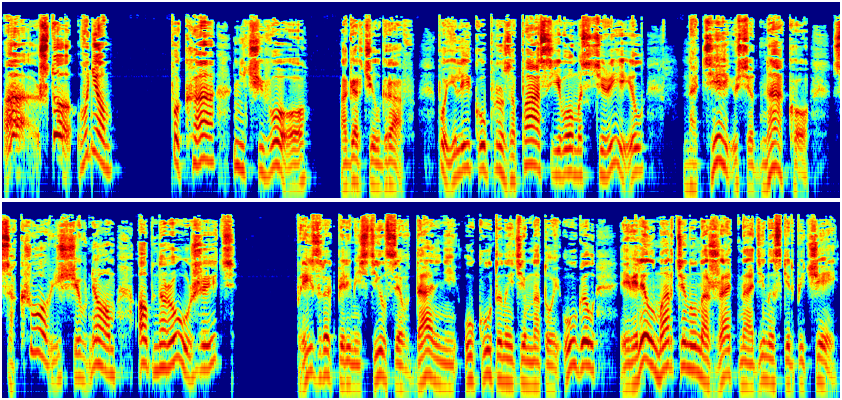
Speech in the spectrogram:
А что в нем?» «Пока ничего», — огорчил граф. «По елику про запас его мастерил, Надеюсь, однако, сокровище в нем обнаружить. Призрак переместился в дальний, укутанный темнотой угол и велел Мартину нажать на один из кирпичей.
